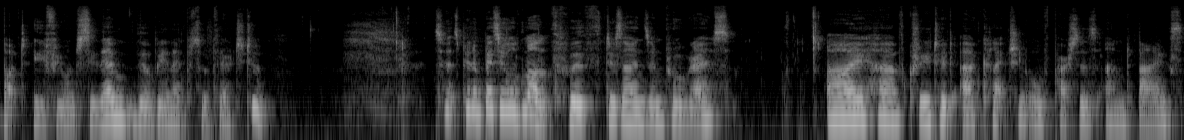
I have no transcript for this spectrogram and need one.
but if you want to see them, they'll be in episode 32. So it's been a busy old month with designs in progress. I have created a collection of purses and bags,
